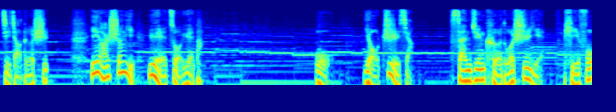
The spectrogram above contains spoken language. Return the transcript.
计较得失，因而生意越做越大。五，有志向，三军可夺师也，匹夫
